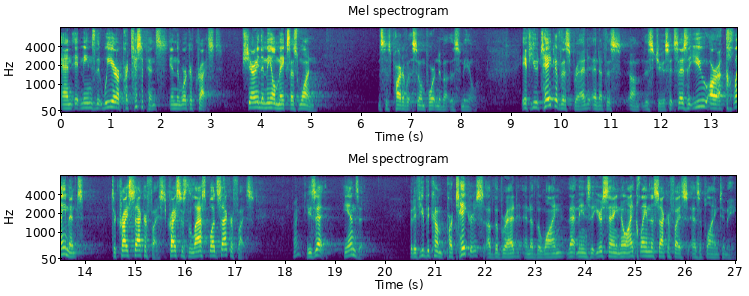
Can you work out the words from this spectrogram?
and it means that we are participants in the work of Christ. Sharing the meal makes us one. This is part of what's so important about this meal. If you take of this bread and of this, um, this juice, it says that you are a claimant to Christ's sacrifice. Christ was the last blood sacrifice, right? He's it, He ends it. But if you become partakers of the bread and of the wine, that means that you're saying, No, I claim the sacrifice as applying to me.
